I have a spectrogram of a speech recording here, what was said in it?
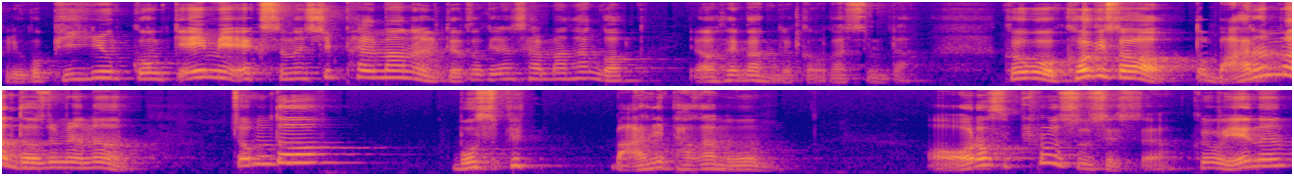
그리고 B60 게이밍 X는 18만원일 때도 그냥 살만한 것이라고 생각하면 될 것 같습니다. 그리고 거기서 또 만원만 더 주면은 좀 더 MOSFET 많이 박아놓은 프로 쓸수 있어요. 그리고 얘는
